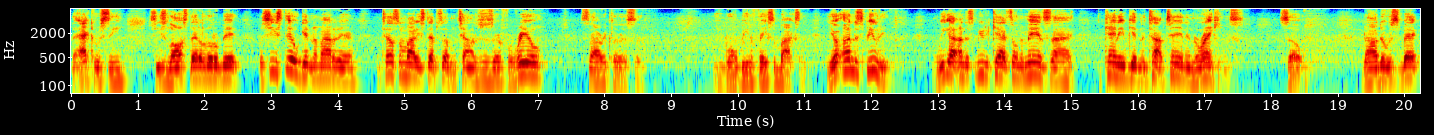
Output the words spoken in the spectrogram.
the accuracy. She's lost that a little bit, but she's still getting them out of there. Until somebody steps up and challenges her for real, sorry, Claressa. You won't be the face of boxing. You're undisputed. We got undisputed cats on the men's side can't even get in the top 10 in the rankings. So, with all due respect,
